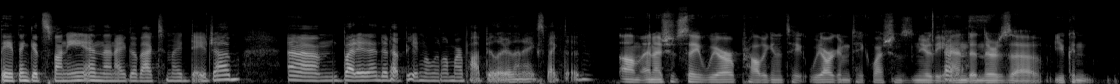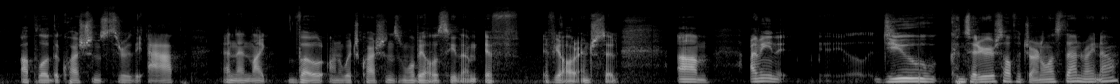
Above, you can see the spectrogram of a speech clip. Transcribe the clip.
they think it's funny. And then I go back to my day job. Um, but it ended up being a little more popular than I expected. Um, and I should say we are probably going to take we are going to take questions near the end, and there's a you can upload the questions through the app and then like vote on which questions, and we'll be able to see them if if y'all are interested. Um, I mean, do you consider yourself a journalist then right now?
